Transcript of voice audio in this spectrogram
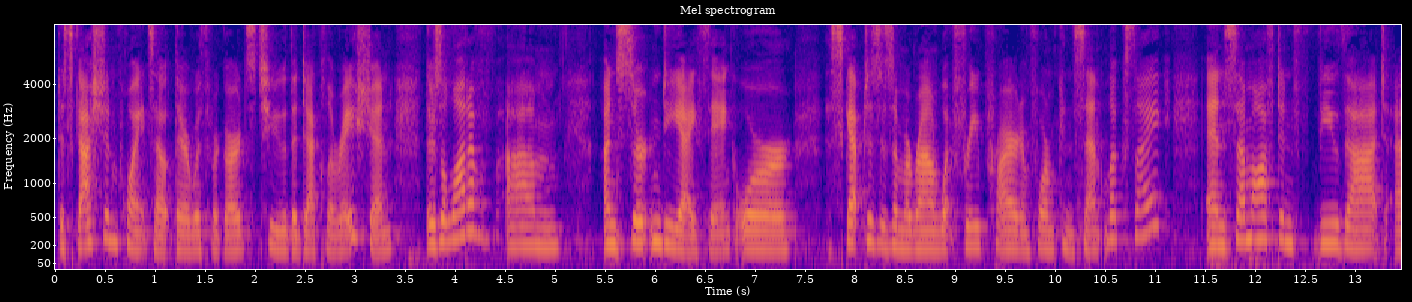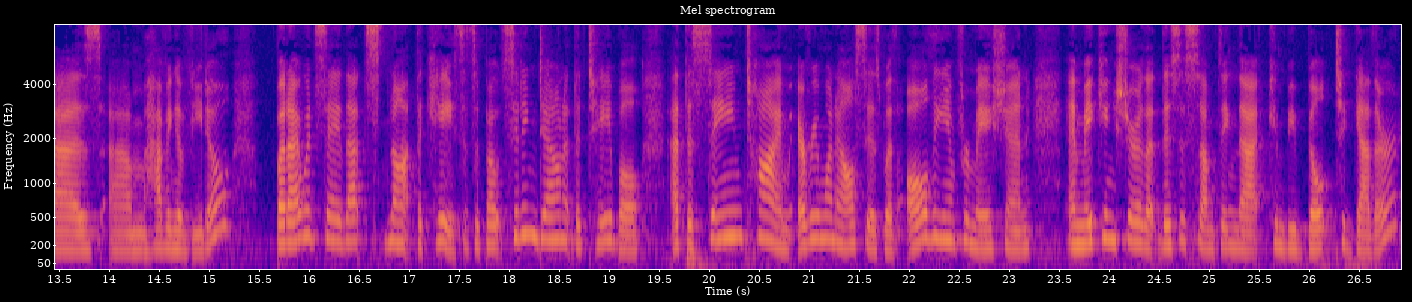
discussion points out there with regards to the declaration, there's a lot of um, uncertainty, I think, or skepticism around what free, prior, and informed consent looks like. And some often view that as um, having a veto. But I would say that's not the case. It's about sitting down at the table at the same time everyone else is with all the information and making sure that this is something that can be built together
